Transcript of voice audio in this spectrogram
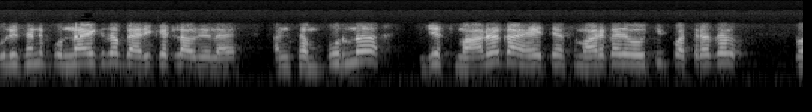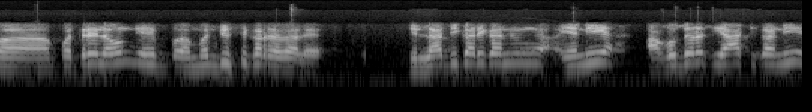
पोलिसांनी पुन्हा एकदा बॅरिकेड लावलेला आहे. आणि संपूर्ण जे स्मारक आहे त्या स्मारकाच्या भोवती पत्राचं पत्रे लावून हे बंदिस्त करण्यात आलं आहे जिल्हाधिकारी यांनी अगोदरच या ठिकाणी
